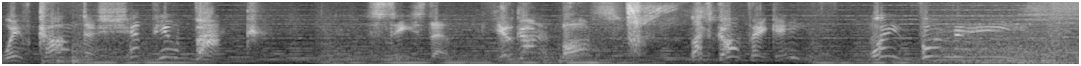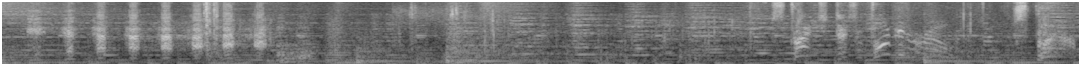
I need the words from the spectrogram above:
We've come to ship you back! Seize them. You got it, boss! Let's go, Pinky! Wait for me! Bug in the road! Split up!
